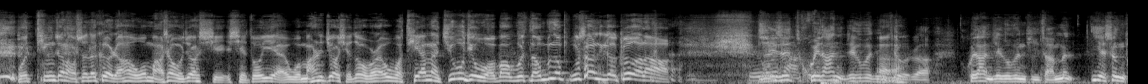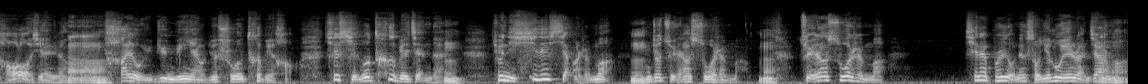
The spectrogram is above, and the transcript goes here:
我听郑老师的课，然后我马上我就要写写作业，我马上就要写作文，我天呐，救救我吧！我能不能不上这个课了？其实回答你这个问题就是说，回答你这个问题，咱们叶圣陶老先生，嗯嗯他有一句名言，我觉得说的特别好。其实写作特别简单，就你心里想什么，你就嘴上说什么，嘴上说什么。现在不是有那个手机录音软件吗？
